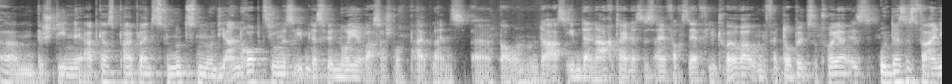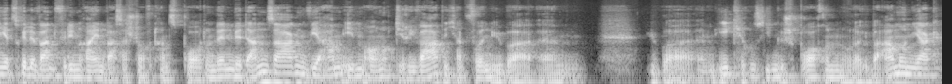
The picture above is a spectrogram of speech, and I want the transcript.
ähm, bestehende Erdgaspipelines zu nutzen. Und die andere Option ist eben, dass wir neue Wasserstoffpipelines äh, bauen. Und da ist eben der Nachteil, dass es einfach sehr viel teurer, ungefähr doppelt so teuer ist. Und das ist vor allen jetzt relevant für den reinen Wasserstofftransport. Und wenn wir dann sagen, wir haben eben auch noch Derivate, ich habe vorhin über, ähm, über ähm, E-Kerosin gesprochen oder über Ammoniak,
